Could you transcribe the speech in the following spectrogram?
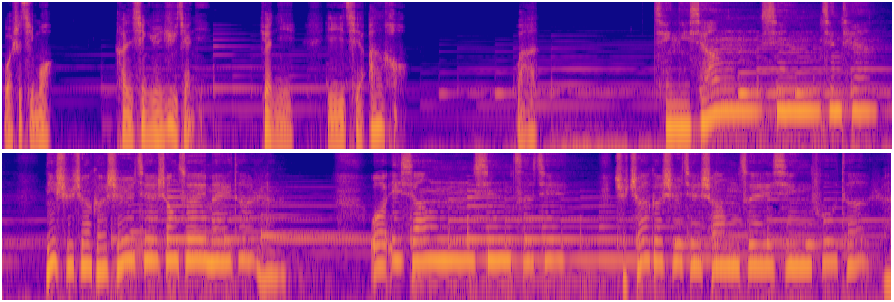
我是齐墨，很幸运遇见你，愿你一切安好。晚安。请你相信今天。你是这个世界上最美的人，我已相信自己是这个世界上最幸福的人。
